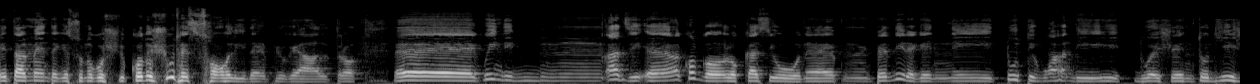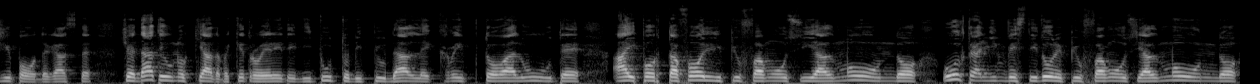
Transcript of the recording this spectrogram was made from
e talmente che sono conosciute e solide più che altro eh, quindi mh, mm, anzi eh, colgo l'occasione mh, mm, per dire che nei tutti quanti i 210 podcast cioè date un'occhiata perché troverete di tutto di più dalle criptovalute ai portafogli più famosi al mondo, oltre agli investitori più famosi al mondo,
